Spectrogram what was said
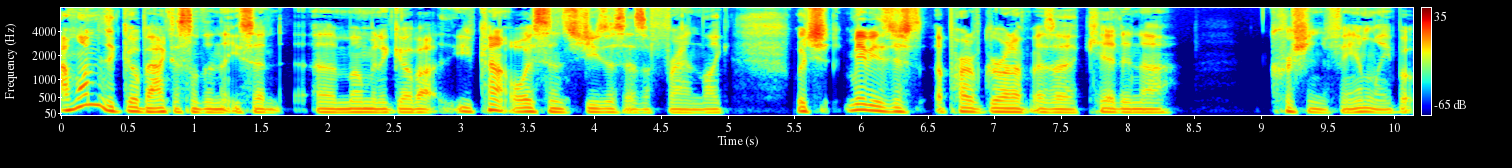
I wanted to go back to something that you said a moment ago about you kind of always sense Jesus as a friend, like which maybe is just a part of growing up as a kid in a Christian family. But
